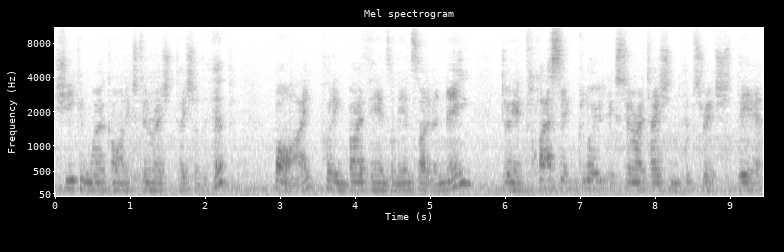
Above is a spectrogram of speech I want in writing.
she can work on external rotation of the hip by putting both hands on the inside of her knee, doing a classic glute external rotation hip stretch there,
